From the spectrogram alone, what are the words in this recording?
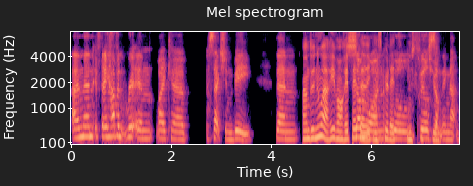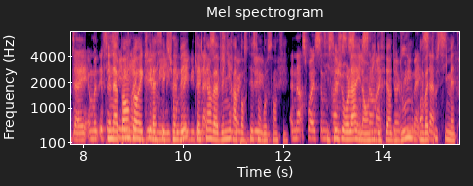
and then if they haven't written like a, a section B, Un de nous arrive en répète avec un squelette, une structure. S'il n'a pas encore écrit la section B, quelqu'un va venir apporter son ressenti. And that's why Si ce jour-là, il a envie de faire du doom, on va tous s'y mettre.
